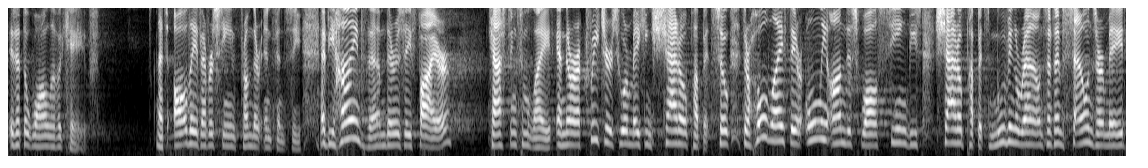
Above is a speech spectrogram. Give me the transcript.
is at the wall of a cave. That's all they've ever seen from their infancy. And behind them, there is a fire casting some light, and there are creatures who are making shadow puppets. So their whole life, they are only on this wall seeing these shadow puppets moving around. Sometimes sounds are made,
